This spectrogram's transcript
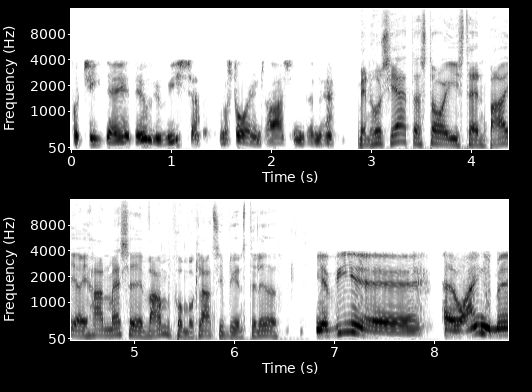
på 10 dage, det vil jo vise sig, hvor stor interessen den er. Men hos jer, der står I standby, og I har en masse varmepumper klar til at blive installeret? Ja, vi øh, havde jo regnet med,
